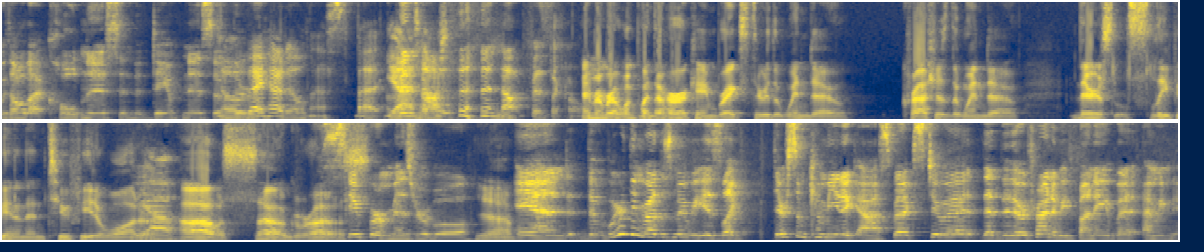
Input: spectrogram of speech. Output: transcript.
with all that coldness and the dampness of No, their they had illness, but yeah, Mental. not not physical. And remember, at one point, the hurricane breaks through the window, crashes the window. They're s- sleeping in two feet of water. Yeah. Oh, it was so gross. super miserable. Yeah. And the weird thing about this movie is like there's some comedic aspects to it that they're trying to be funny, but I mean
